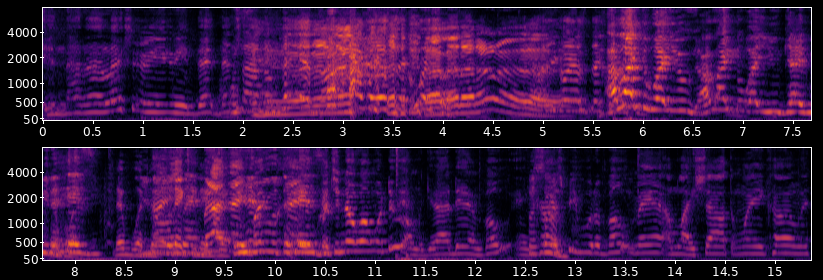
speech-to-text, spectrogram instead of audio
It's not an election. I mean, I that that time don't pass. I'm gonna ask that question. How you gonna ask that I like the way you. I like the way you gave me the hezzy. That was You know what I'm deflecting. it But, I, back. hey, but, with the hey, hezzy. but you know what I'm gonna do? I'm gonna get out there and vote and For encourage sure. people to vote, man. I'm like, shout out to Wayne Conley.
